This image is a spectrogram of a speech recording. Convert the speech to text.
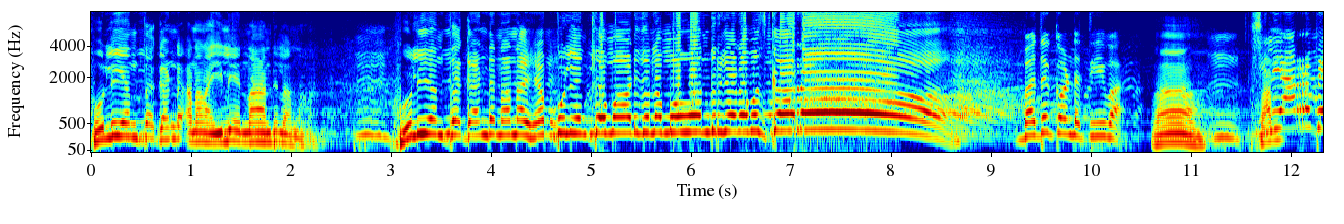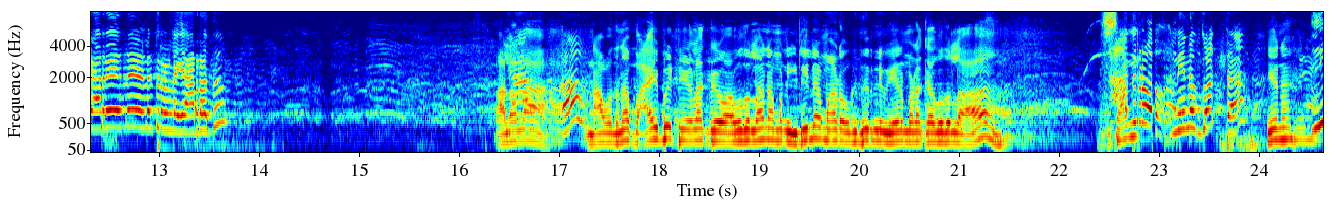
ಹುಲಿ ಅಂತ ಗಂಡ ಅಣ್ಣ ಇಲ್ಲಿ ನಾ ಅಂದಿಲ್ಲ ಅಣ್ಣ. ಹುಲಿಯಂತ ಗಂಡ ನನ್ನ ಹೆಬ್ಬುಲಿ ಅಂತ ಮಾಡಿದ ನಮ್ಮ ಒಂದ್ರಿಗೆ ನಮಸ್ಕಾರ. ಬದುಕೊಂಡ ತೀವ. ಹಾ. ಯಾರು ಬೇರೆ ಏನೋ ಹೇಳಿದ್ರಲ್ಲ ಯಾರದು? ಅಲ್ಲಲ್ಲ ನಾವು ಅದನ್ನ ಬಾಯಿ ಬಿಟ್ಟು ಹೇಳಕ್ ಆಗುದಿಲ್ಲ ನಮ್ಮನ್ನ ಇಲ್ಲಿನೇ ಮಾಡಿ ಹೋಗಿದ್ರಿ ನೀವು ಏನು ಮಾಡಕ್ ಆಗುದಿಲ್ಲ ಸಣ್ಣ ಆದ್ರೂ ನಿನಗ್ ಗೊತ್ತಾ? ಏನ? ಈ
